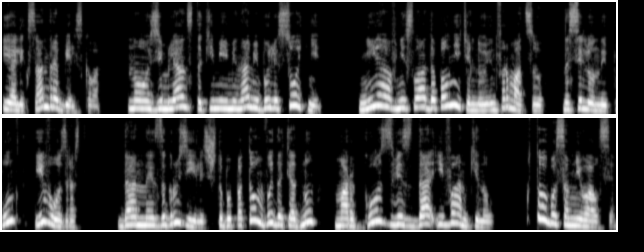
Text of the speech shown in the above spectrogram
и Александра Бельского. Но землян с такими именами были сотни. Ния внесла дополнительную информацию, населенный пункт и возраст. Данные загрузились, чтобы потом выдать одну «Марго Звезда Иванкину». Кто бы сомневался.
